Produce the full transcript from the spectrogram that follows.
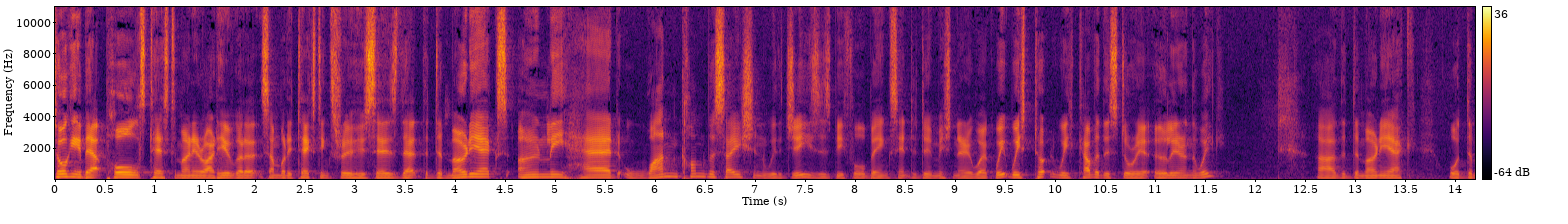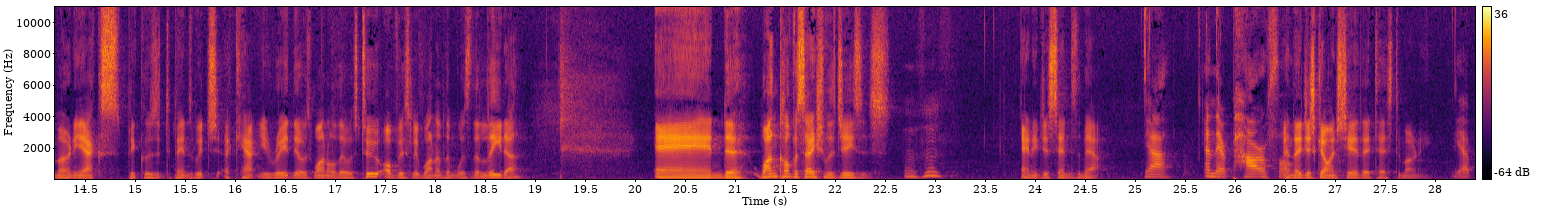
talking about Paul's testimony right here, we've got a, somebody texting through who says that the demoniacs only had one conversation with Jesus before being sent to do missionary work. We we we covered this story earlier in the week. Uh, the demoniac or demoniacs, because it depends which account you read. There was one or there was two. Obviously, one of them was the leader. And uh, one conversation with Jesus, Mm-hmm. and he just sends them out. Yeah. And they're powerful. and they just go and share their testimony. Yep.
